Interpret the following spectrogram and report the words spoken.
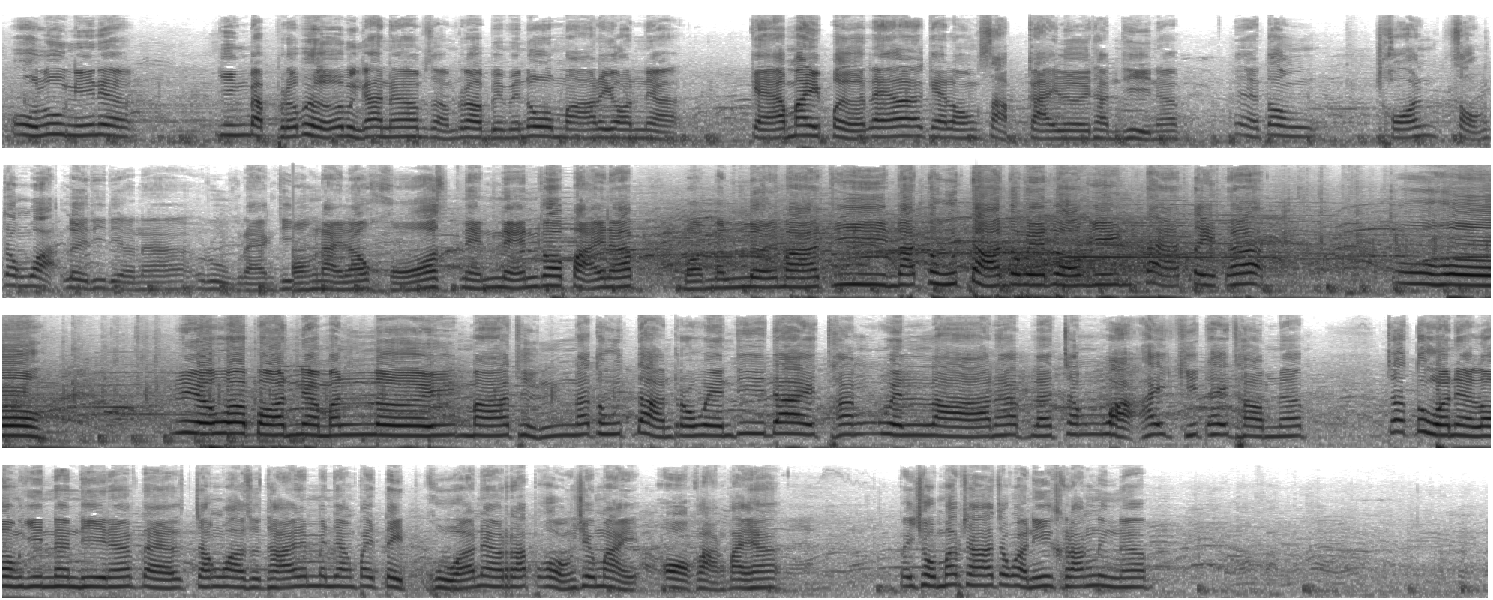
โอ้ลูกนี้เนี่ยยิงแบบเผลอๆเหมือนกันนะครับสำหรับเบเมโนมารายอนเนี่ยแกไม่เปิดแล้วแกลองสับไกลเลยทันทีนะครับต้อง ช้อน 2 จังหวะเลยทีเดียวนะลูกแรงที่มองในแล้วคอสเน้นๆก็ไปนะครับบอลมันเลยมาที่นัตูตานตะเวนลองยิงแต่ติดฮะโอ้โหเรียกว่าบอลเนี่ยมันเลยมาถึงนัทูด่านตระเวนที่ได้ทั้งเวลานะครับ และจังหวะให้คิดให้ทำนะครับ เจ้าตัวเนี่ยลองยิงทันทีนะครับ แต่จังหวะสุดท้ายมันยังไปติดหัวแนวรับของเชียงใหม่ออกหลังไปฮะไปชมภาพช้าจังหวะนี้ครั้งหนึ่งนะครับ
